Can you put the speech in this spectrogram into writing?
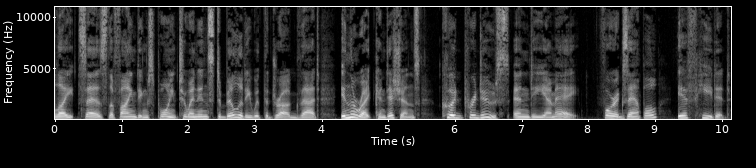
Light says the findings point to an instability with the drug that, in the right conditions, could produce NDMA. For example, if heated.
